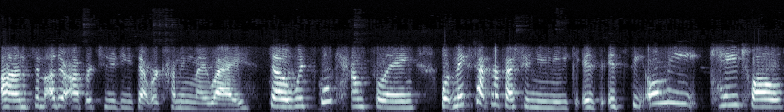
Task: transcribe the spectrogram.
um, some other opportunities that were coming my way. So with school counseling, what makes that profession unique is it's the only K 12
